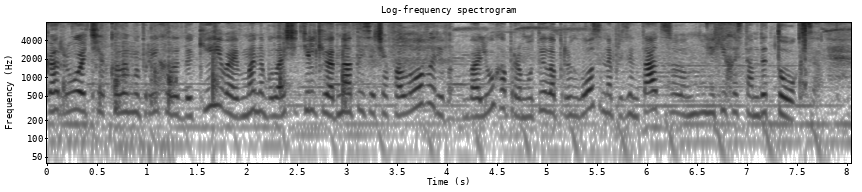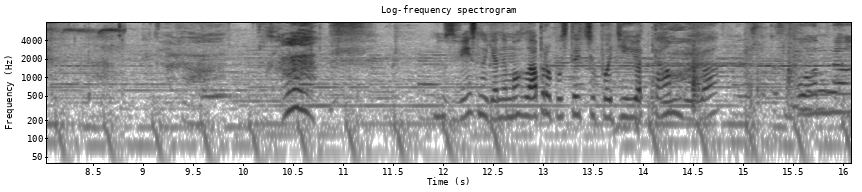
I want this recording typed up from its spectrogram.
Коротше, коли ми приїхали до Києва, і в мене була ще тільки одна тисяча фоловерів, Валюха промутила пригласи на презентацію ну, якихось там детокса. Ну, звісно, я не могла пропустити цю подію. Там була вона.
